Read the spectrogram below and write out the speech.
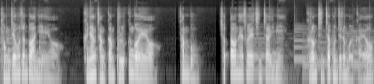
경제 호전도 아니에요. 그냥 잠깐 불 끈 거예요. 3부 셧다운 해소의 진짜 의미 그럼 진짜 본질은 뭘까요?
